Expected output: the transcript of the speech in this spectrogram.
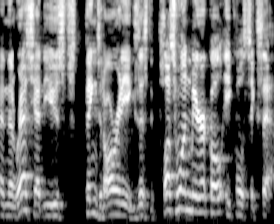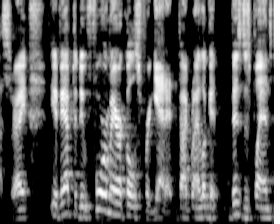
And the rest you had to use things that already existed. Plus one miracle equals success, right? If you have to do four miracles, forget it. In fact, when I look at business plans,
